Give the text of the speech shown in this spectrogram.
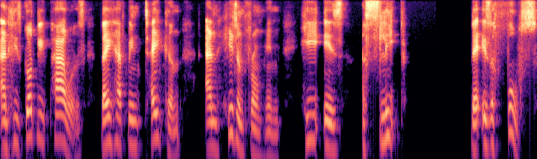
And his godly powers, they have been taken and hidden from him. He is asleep. There is a force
